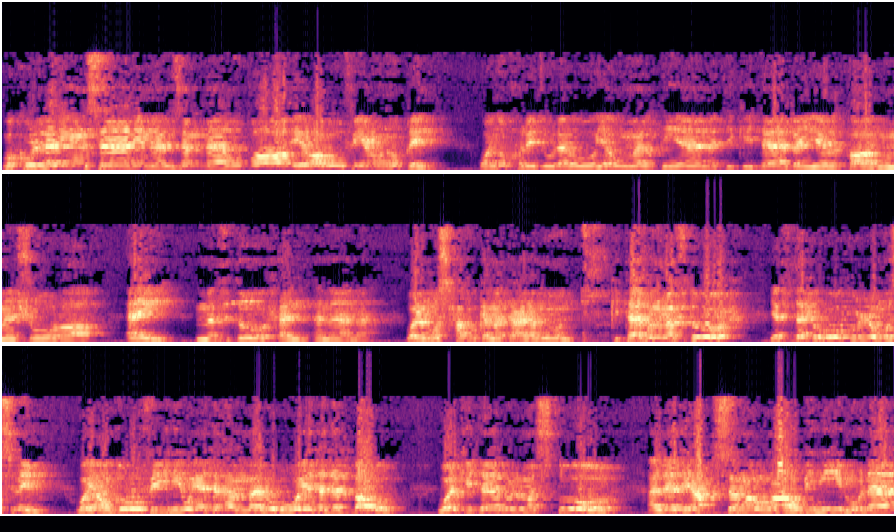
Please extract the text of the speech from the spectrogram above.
وكل إنسان ألزمناه طائره في عنقه ونخرج له يوم القيامة كتابا يلقاه منشورا أي مفتوحا أمامه. والمصحف كما تعلمون كتاب مفتوح يفتحه كل مسلم وينظر فيه ويتأمله ويتدبره والكتاب المسطور الذي أقسم الله به هنا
